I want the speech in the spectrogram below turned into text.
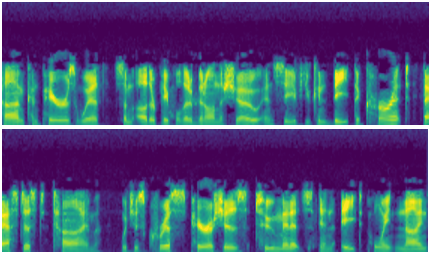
time compares with some other people that have been on the show and see if you can beat the current fastest time, which is Chris Parrish's 2 minutes and 8.96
